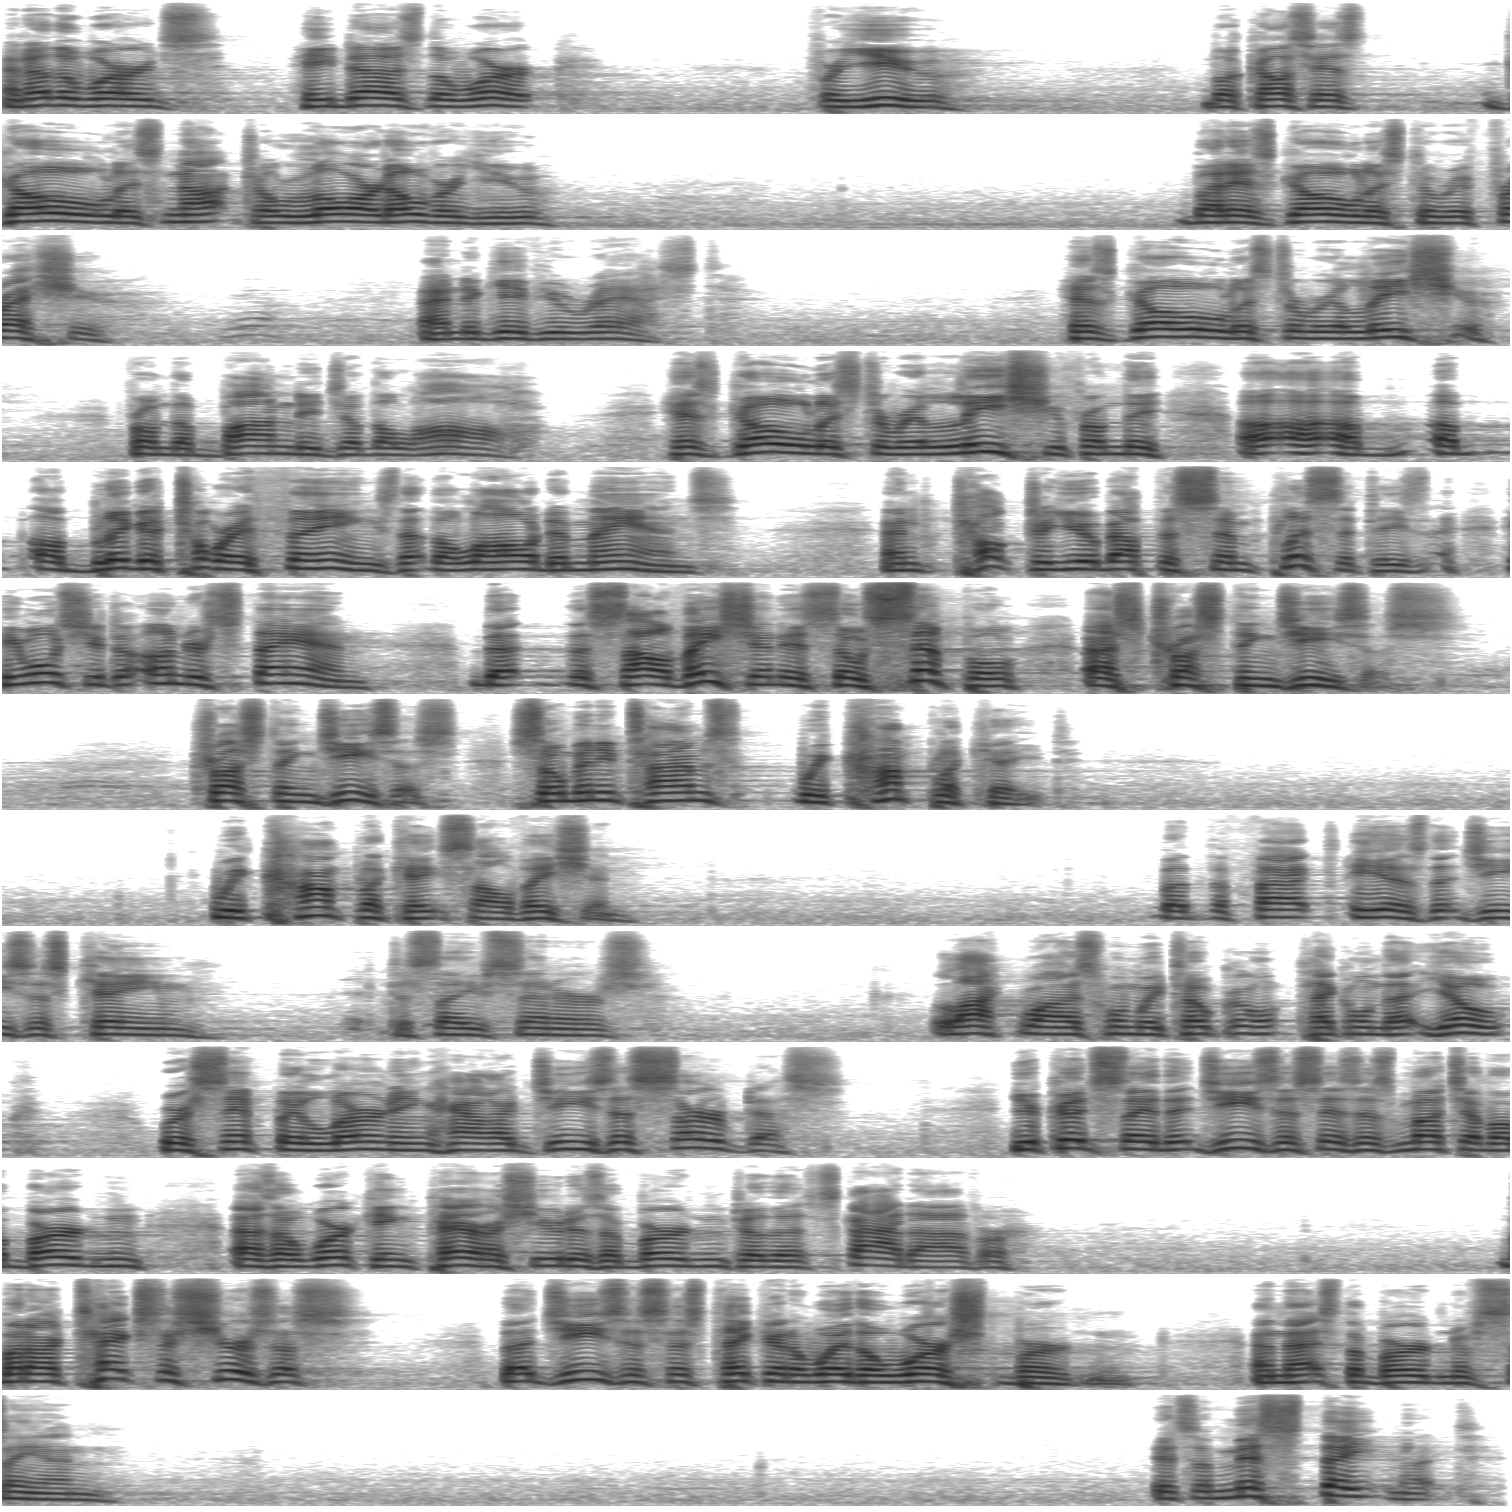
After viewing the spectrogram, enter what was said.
In other words, he does the work for you because his goal is not to lord over you, but his goal is to refresh you and to give you rest. His goal is to release you from the bondage of the law. His goal is to release you from the uh, uh, uh, obligatory things that the law demands and talk to you about the simplicities. He wants you to understand that the salvation is so simple as trusting Jesus. Trusting Jesus. So many times we complicate. We complicate salvation. But the fact is that Jesus came to save sinners. Likewise, when we take on that yoke, we're simply learning how Jesus served us. You could say that Jesus is as much of a burden as a working parachute is a burden to the skydiver. But our text assures us that Jesus has taken away the worst burden, and that's the burden of sin. It's a misstatement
